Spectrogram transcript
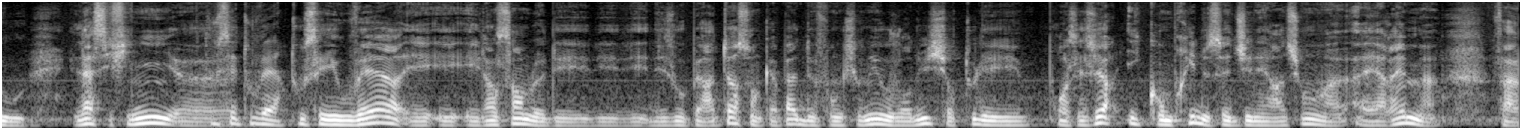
Ou... Là, c'est fini. Euh, tout s'est ouvert. Tout s'est ouvert et, l'ensemble des, opérateurs sont capables de fonctionner aujourd'hui sur tous les processeurs, y compris de cette génération euh, ARM. Enfin,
